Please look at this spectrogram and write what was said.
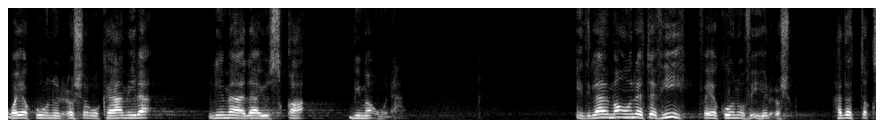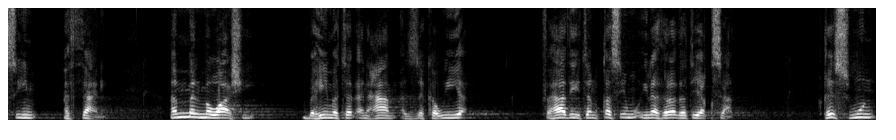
ويكون العشر كاملا لما لا يسقى بمؤونة. إذ لا مؤونة فيه فيكون فيه العشر. هذا التقسيم الثاني. أما المواشي بهيمة الأنعام الزكوية فهذه تنقسم إلى ثلاثة أقسام. قسم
